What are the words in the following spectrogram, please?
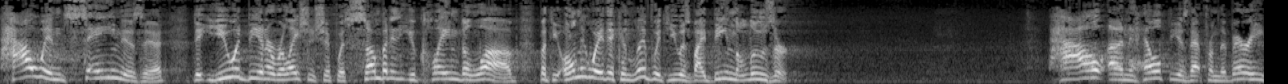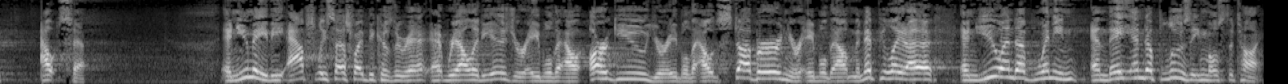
How insane is it that you would be in a relationship with somebody that you claim to love, but the only way they can live with you is by being the loser? How unhealthy is that from the very outset? And you may be absolutely satisfied because the rea- reality is you're able to out argue, you're able to out stubborn, you're able to out manipulate, uh, and you end up winning and they end up losing most of the time.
